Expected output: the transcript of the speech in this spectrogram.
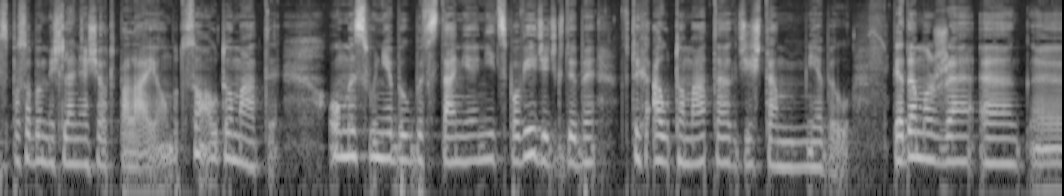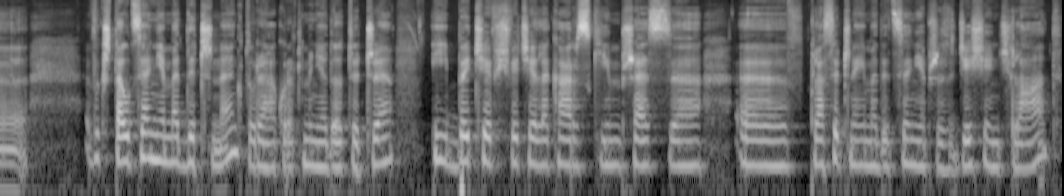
sposoby myślenia się odpalają, bo to są automaty. Umysł nie byłby w stanie nic powiedzieć, gdyby w tych automatach gdzieś tam nie był. Wiadomo, że e, wykształcenie medyczne, które akurat mnie dotyczy, i bycie w świecie lekarskim przez w klasycznej medycynie przez 10 lat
